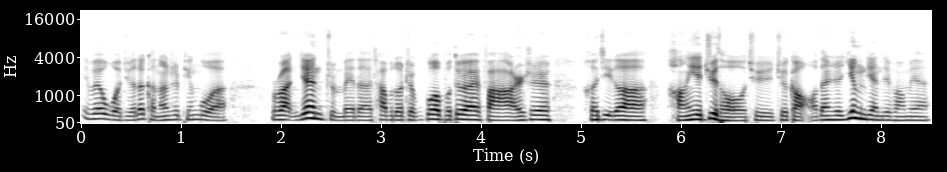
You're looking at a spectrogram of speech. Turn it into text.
因为我觉得可能是苹果软件准备的差不多，只不过不对外发，而是和几个行业巨头去去搞。但是硬件这方面，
